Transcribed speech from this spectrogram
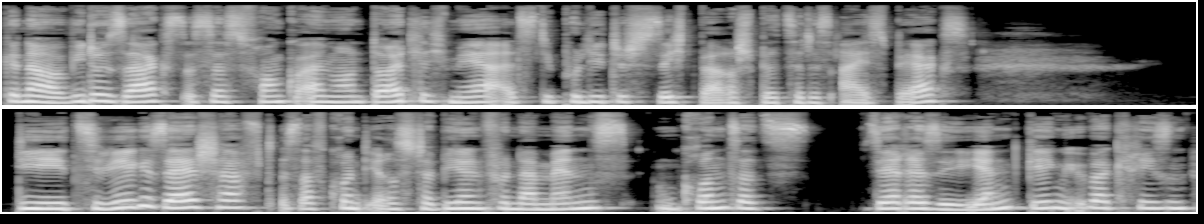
Genau, wie du sagst, ist das Franco-Allemand deutlich mehr als die politisch sichtbare Spitze des Eisbergs. Die Zivilgesellschaft ist aufgrund ihres stabilen Fundaments im Grundsatz sehr resilient gegenüber Krisen,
